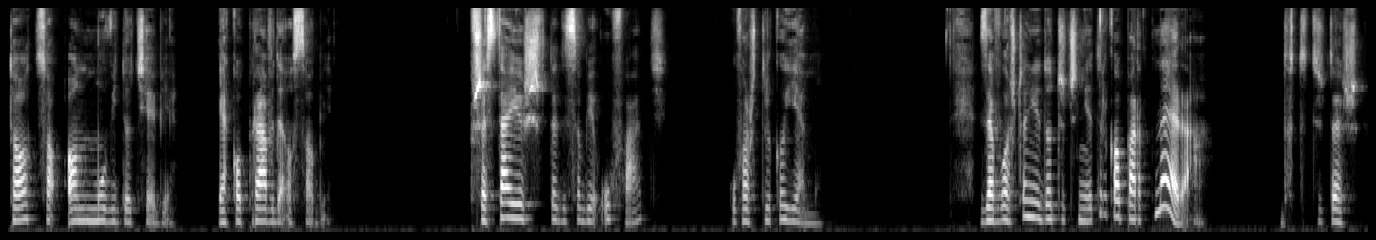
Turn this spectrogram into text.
to, co On mówi do Ciebie, jako prawdę o sobie. Przestajesz wtedy sobie ufać, ufasz tylko Jemu. Zawłaszczenie dotyczy nie tylko partnera, dotyczy też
